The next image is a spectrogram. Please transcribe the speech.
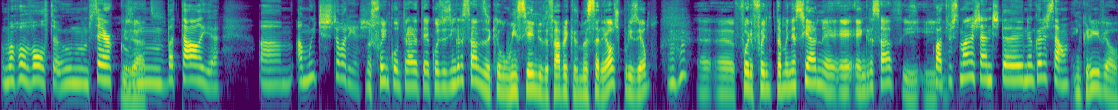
uma revolta, um cerco, Exato. uma batalha. Um, há muitas histórias. Mas foi encontrar até coisas engraçadas. Aquele, o incêndio da fábrica de massarelos, por exemplo, Uhum. ah, ah, foi, foi também nesse ano. É, é- é engraçado. E, e- Quatro semanas antes da inauguração. Incrível.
